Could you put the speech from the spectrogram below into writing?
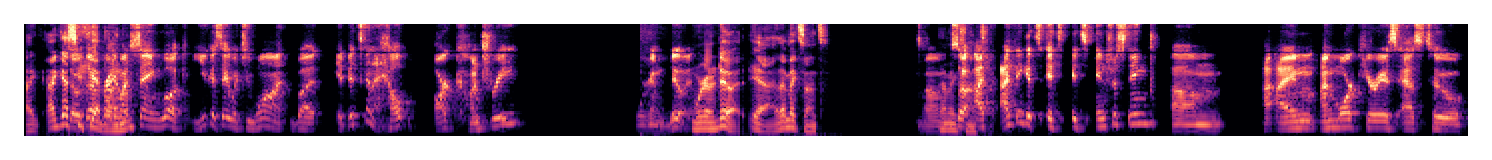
I, I guess so you they're can't pretty much them. saying, look, you can say what you want, but if it's going to help our country, we're going to do it. We're gonna do it. Yeah, that makes sense. Um, so sense. I, I think it's it's it's interesting. Um, I, I'm I'm more curious as to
